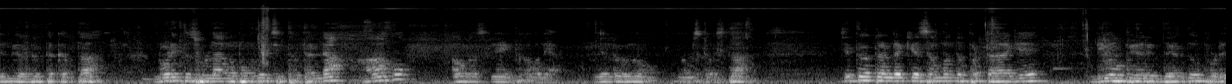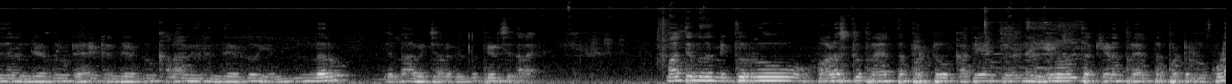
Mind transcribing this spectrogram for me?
ಇಲ್ಲಿ ಇರತಕ್ಕಂಥ ನೋಡಿದ್ದು ಸುಳ್ಳಾಗಬಹುದು, ಚಿತ್ರತಂಡ ಹಾಗೂ ಅವರ ಸ್ನೇಹಿತರ ವಲಯ. ಎಲ್ಲರಿಗೂ ನಮಸ್ಕರಿಸ್ತಾ, ಚಿತ್ರತಂಡಕ್ಕೆ ಸಂಬಂಧಪಟ್ಟ ಹಾಗೆ ಡಿ ಒ ಪಿಯರಿಂದ ಹಿಡಿದು, ಪ್ರೊಡ್ಯೂಸರಿಂದ ಹಿಡಿದು, ಡೈರೆಕ್ಟರಿಂದ ಹಿಡಿದು, ಕಲಾವಿದರಿಂದ ಹಿಡಿದು ಎಲ್ಲರೂ ಎಲ್ಲ ವಿಚಾರಗಳನ್ನು ತಿಳಿಸಿದ್ದಾರೆ. ಮಾಧ್ಯಮದ ಮಿತ್ರರು ಭಾಳಷ್ಟು ಪ್ರಯತ್ನ ಪಟ್ಟು ಕಥೆಯ ತಿರುಣ ಏನು ಅಂತ ಕೇಳೋ ಪ್ರಯತ್ನ ಪಟ್ಟರು ಕೂಡ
